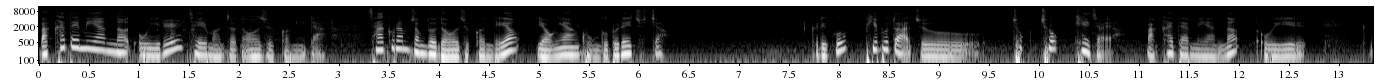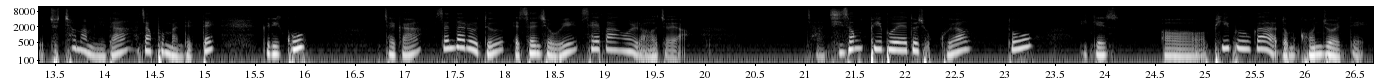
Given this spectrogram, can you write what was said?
마카데미아 넛 오일을 제일 먼저 넣어 줄 겁니다 4g 정도 넣어줄 건데요. 영양 공급을 해주죠. 그리고 피부도 아주 촉촉해져요. 마카다미아 nut oil 그 추천합니다. 화장품 만들 때. 그리고 제가 sandalwood essential oil 3방울 넣어줘요. 자, 지성 피부에도 좋고요. 또 이게 어, 피부가 너무 건조할 때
